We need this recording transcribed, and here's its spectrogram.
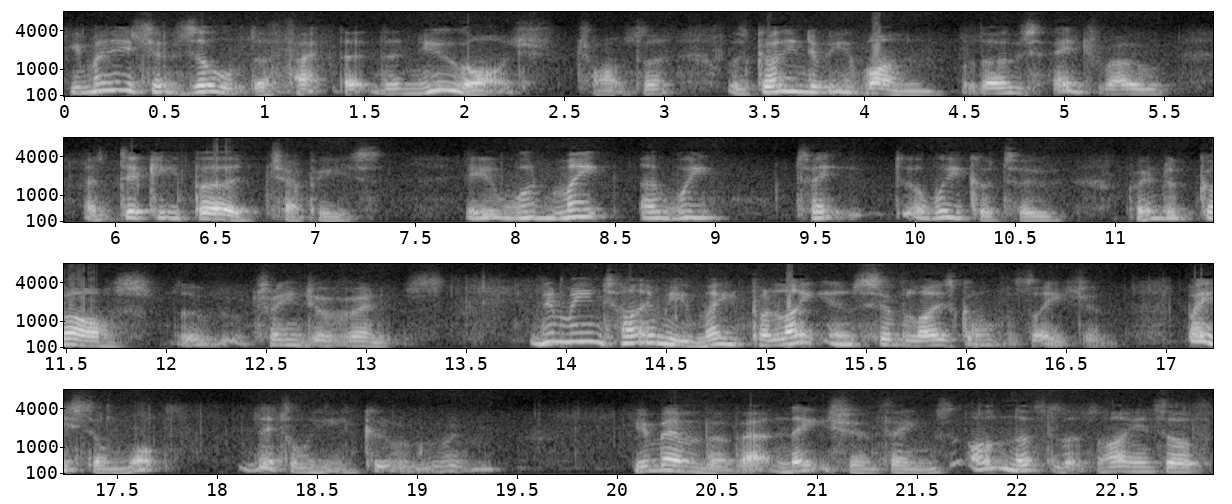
He managed to absorb the fact that the new Arch Chancellor was going to be one of those hedgerow and Dicky Bird chappies. It would make a week take a week or two for him to grasp the change of events. In the meantime, he made polite and civilized conversation based on what little he could remember about nature and things, on the lines of,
